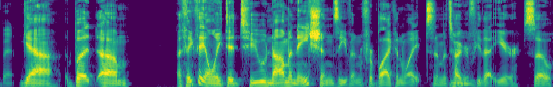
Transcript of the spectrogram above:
But- yeah, but um, I think they only did two nominations even for black and white cinematography that year. So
